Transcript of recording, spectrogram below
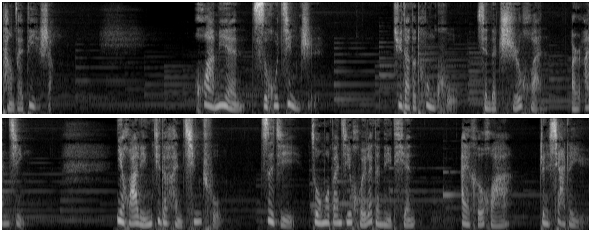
躺在地上。画面似乎静止，巨大的痛苦。显得迟缓而安静。聂华苓记得很清楚，自己坐末班机回来的那天，爱荷华正下着雨。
